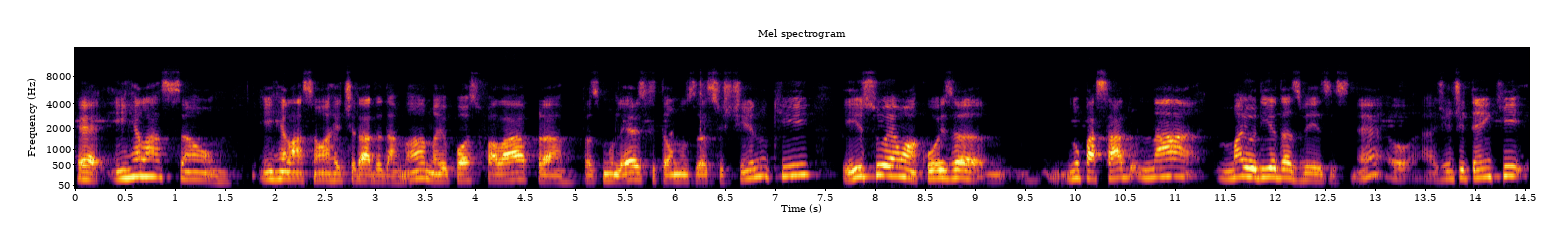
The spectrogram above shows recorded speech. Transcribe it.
É, em relação, em relação à retirada da mama, eu posso falar para as mulheres que estão nos assistindo que isso é uma coisa no passado, na maioria das vezes, né? A gente tem que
